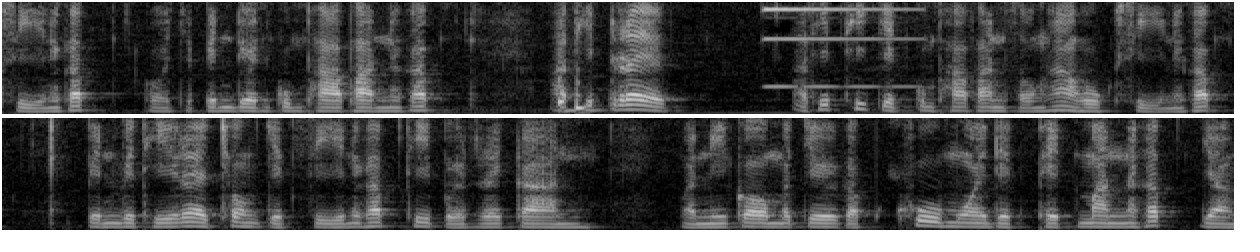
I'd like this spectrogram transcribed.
64 นะครับ ก็จะเป็นเดือนกุมภาพันธ์นะครับ อาทิตย์แรก อาทิตย์ที่ 7 กุมภาพันธ์2564 นะครับ เป็นเวทีแรกช่อง 7 สีนะครับที่เปิดรายการ วันนี้ก็มาเจอกับคู่มวยเด็ดเผ็ดมันนะครับ อย่าง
